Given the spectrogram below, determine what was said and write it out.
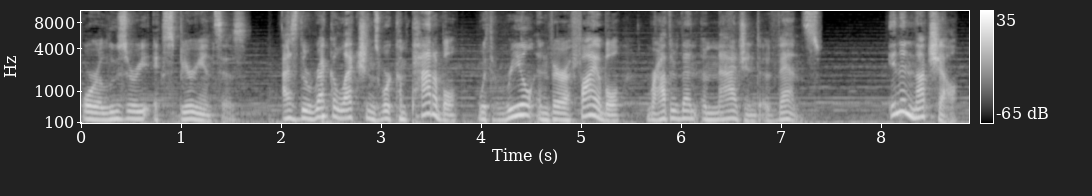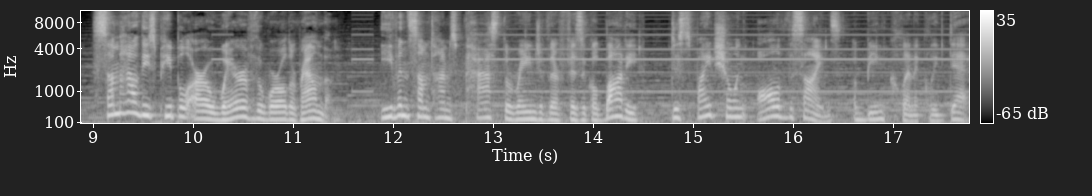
or illusory experiences as the recollections were compatible with real and verifiable rather than imagined events. In a nutshell, somehow these people are aware of the world around them, even sometimes past the range of their physical body, despite showing all of the signs of being clinically dead.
